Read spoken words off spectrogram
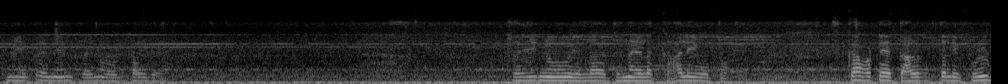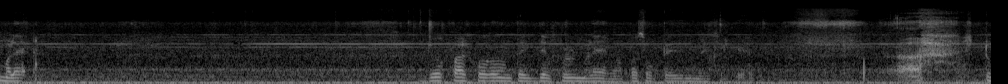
ಸ್ನೇಹಿತರೆ, ಇನ್ನೇನು ಟ್ರೈನ್ ಹೊರಡ್ತಾ ಇದೆ. ಟ್ರೈನು ಎಲ್ಲ ಜನ ಎಲ್ಲ ಖಾಲಿ ಇವತ್ತು. ಸಿಕ್ಕಾಪಟ್ಟೆ ತಾಲೂಕಲ್ಲಿ ಫುಲ್ ಮಳೆ. ಜೋಗ್ ಪಾರ್ಕ್ ಹೋಗೋದು ಇದ್ದೆ ಫುಲ್ ಮಳೆ, ವಾಪಸ್ ಹೋಗ್ತಾ ಇದ್ದೀನಿ ಮೈಸೂರಿಗೆ. ಅಷ್ಟು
